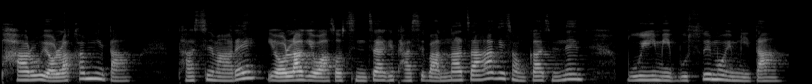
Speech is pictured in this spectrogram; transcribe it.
바로 연락합니다. 다시 말해 연락이 와서 진지하게 다시 만나자 하기 전까지는 무의미 무쓸모입니다.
